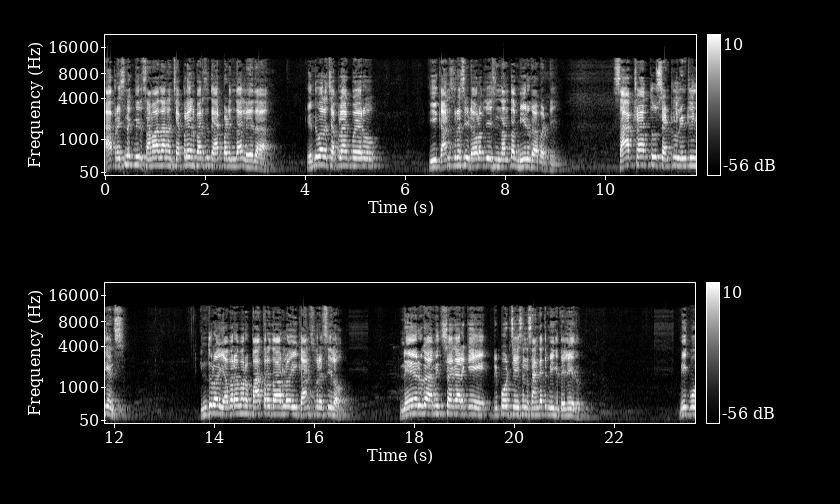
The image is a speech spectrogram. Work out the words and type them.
ఆ ప్రశ్నకు మీరు సమాధానం చెప్పలేని పరిస్థితి ఏర్పడిందా లేదా? ఎందువల్ల చెప్పలేకపోయారు? ఈ కాన్స్పిరసీ డెవలప్ చేసిందంతా మీరు కాబట్టి. సాక్షాత్తు సెంట్రల్ ఇంటెలిజెన్స్. ఇందులో ఎవరెవరు పాత్రదారులు ఈ కాన్స్పిరసీలో? నేరుగా అమిత్ షా గారికి రిపోర్ట్ చేసిన సంగతి మీకు తెలియదు. మీకు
